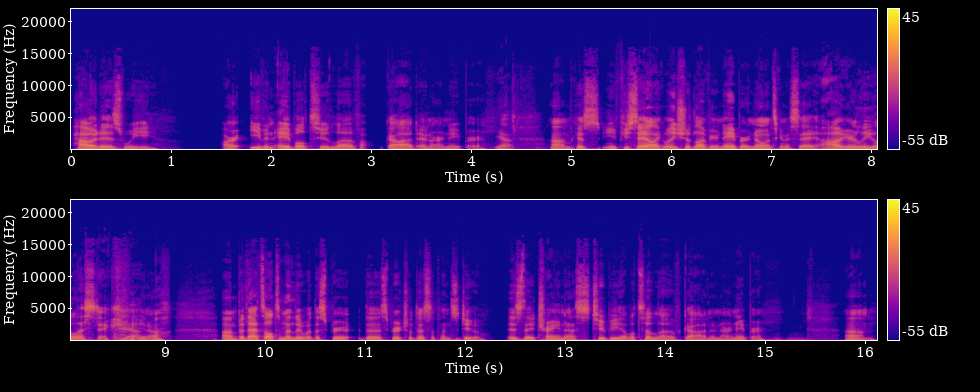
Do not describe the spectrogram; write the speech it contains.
how it is we are even able to love God and our neighbor. yeah Um, because if you say like, well, you should love your neighbor, no one's going to say, oh, you're legalistic, Yeah. you know. Um, but that's ultimately what the spirit, the spiritual disciplines do, is they train us to be able to love God and our neighbor. Um,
